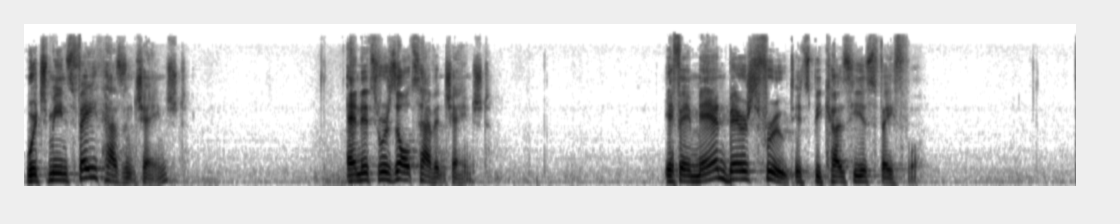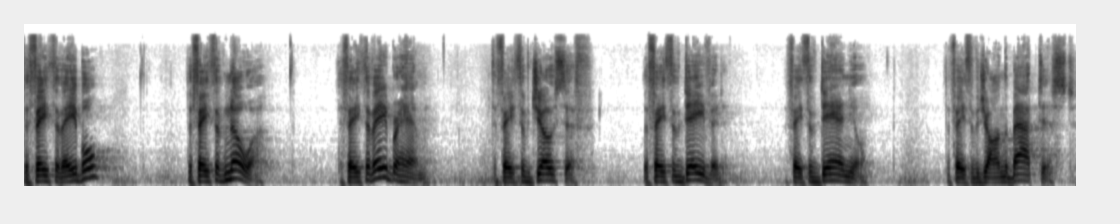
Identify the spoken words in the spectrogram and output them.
which means faith hasn't changed, and its results haven't changed. If a man bears fruit, it's because he is faithful. The faith of Abel, the faith of Noah, the faith of Abraham, the faith of Joseph, the faith of David, the faith of Daniel, the faith of John the Baptist,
